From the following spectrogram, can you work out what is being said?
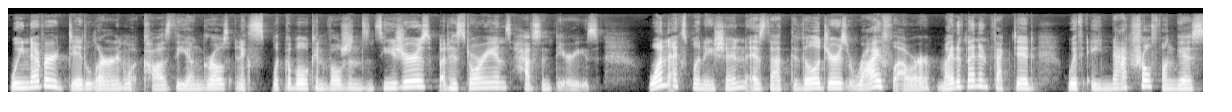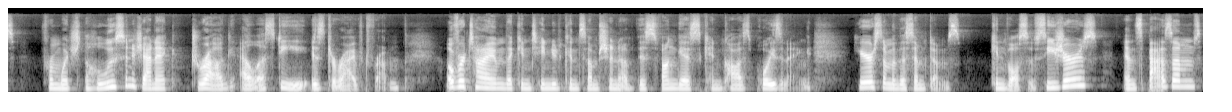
We never did learn what caused the young girl's inexplicable convulsions and seizures, but historians have some theories. One explanation is that the villagers' rye flour might have been infected with a natural fungus from which the hallucinogenic drug LSD is derived from. Over time, the continued consumption of this fungus can cause poisoning. Here are some of the symptoms convulsive seizures and spasms,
